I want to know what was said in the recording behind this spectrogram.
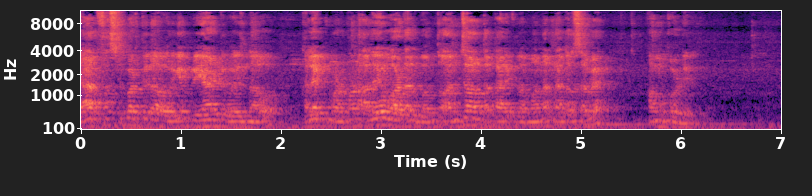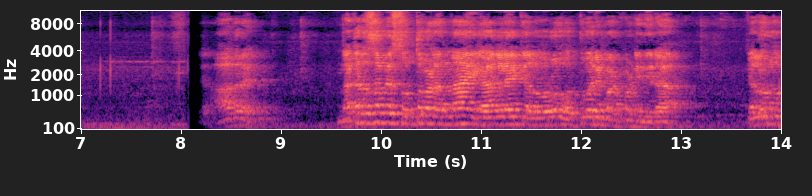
ಯಾರು ಫಸ್ಟ್ ಬರ್ತೀರೋ ಅವರಿಗೆ ಪ್ರಿಯಾರಿಟಿ ವೈಸ್ ನಾವು ಕಲೆಕ್ಟ್ ಮಾಡ್ಕೊಂಡು ಅದೇ ವಾರ್ಡಲ್ಲಿ ಬಂತು ಹಂಚುವಂತ ಕಾರ್ಯಕ್ರಮನ ನಗರಸಭೆ ಹಮ್ಮಿಕೊಂಡಿದೆ ಆದರೆ ನಗರಸಭೆ ಸ್ವತ್ತುಗಳನ್ನ ಈಗಾಗಲೇ ಕೆಲವರು ಒತ್ತುವರಿ ಮಾಡ್ಕೊಂಡಿದ್ದೀರಾ? ಕೆಲವರು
